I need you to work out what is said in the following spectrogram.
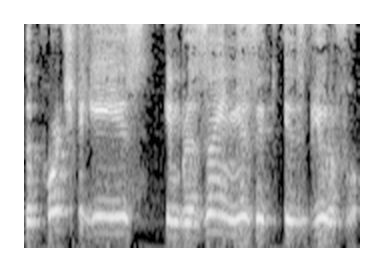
the Portuguese in Brazilian music is beautiful.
